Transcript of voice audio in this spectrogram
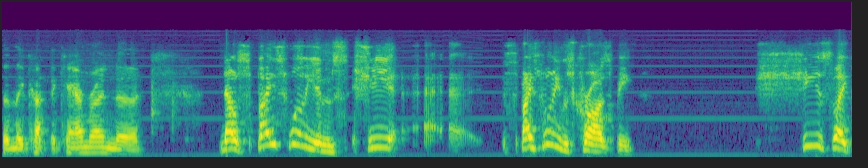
Then they cut the camera and uh now Spice Williams, she uh, Spice Williams Crosby, she's like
